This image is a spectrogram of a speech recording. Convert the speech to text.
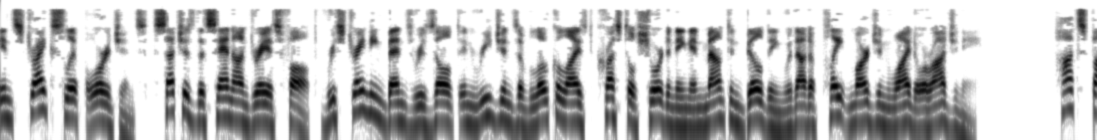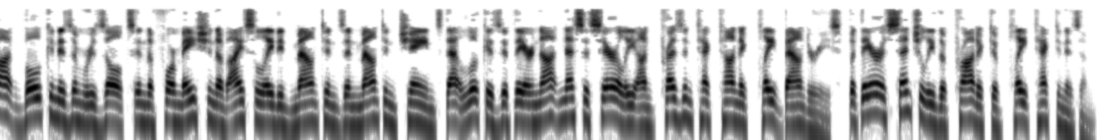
In strike-slip orogens, such as the San Andreas Fault, restraining bends result in regions of localized crustal shortening and mountain building without a plate margin-wide orogeny. Hotspot volcanism results in the formation of isolated mountains and mountain chains that look as if they are not necessarily on present tectonic plate boundaries, but they are essentially the product of plate tectonism.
